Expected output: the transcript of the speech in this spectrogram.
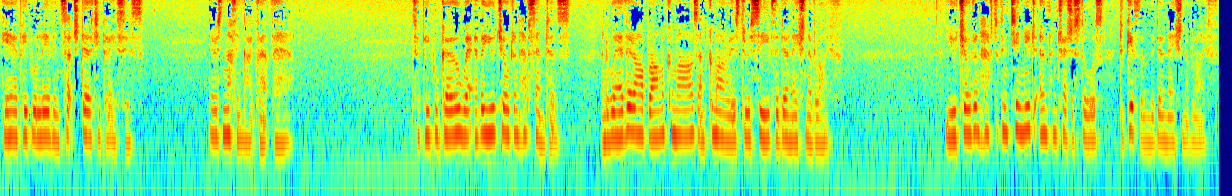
Here people live in such dirty places. There is nothing like that there. So people go wherever you children have centres, and where there are Brahma Kumars and Kumaris to receive the donation of life. You children have to continue to open treasure stores to give them the donation of life.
